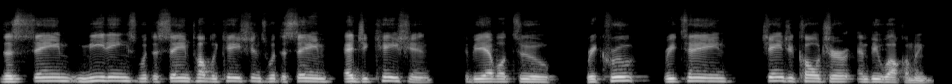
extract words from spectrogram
the same meetings, with the same publications, with the same education to be able to recruit, retain, change a culture, and be welcoming.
